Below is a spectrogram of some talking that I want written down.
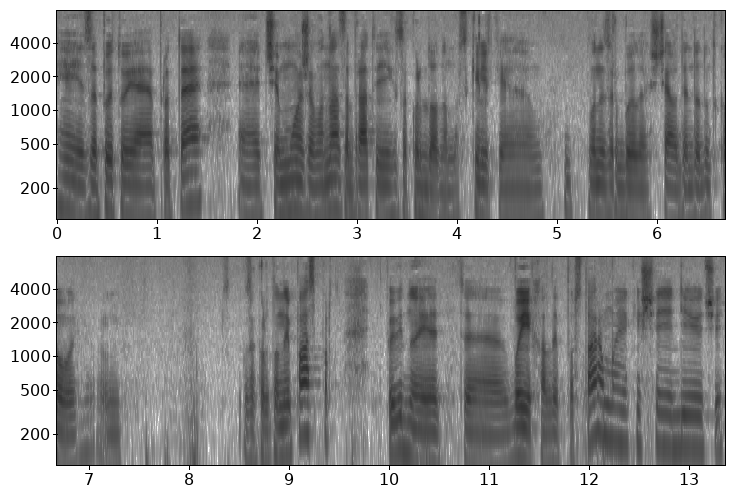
І запитує про те, е, чи може вона забрати їх за кордоном, оскільки е, вони зробили ще один додатковий закордонний паспорт. Відповідно, виїхали по старому, який ще є діючий,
